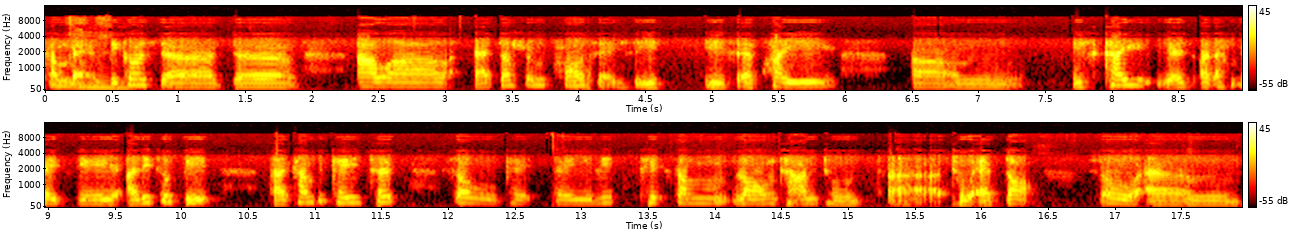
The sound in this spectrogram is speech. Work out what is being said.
come back because the the our adoption process is is uh, quite um is quite yes, uh, maybe a little bit uh, complicated. So they need take some long time to uh, to adopt. So um,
